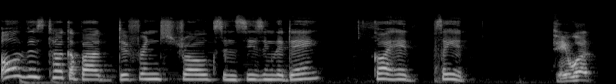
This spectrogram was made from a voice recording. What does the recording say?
All this talk about different strokes and seizing the day, go ahead, say it. Say what?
